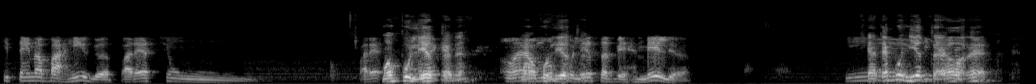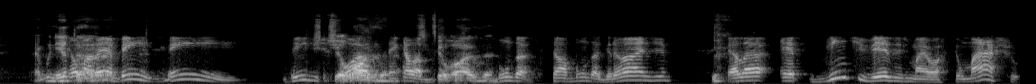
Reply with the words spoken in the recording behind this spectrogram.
que tem na barriga, parece um. Parece, uma ampulheta, é, é né? É, uma, ampulheta. ampulheta vermelha. E, é até bonita ela, né? É bonita. É uma aranha né? bem, bem, bem estilosa. Tem aquela estilosa. bunda, tem uma bunda grande. Ela é 20 vezes maior que o macho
